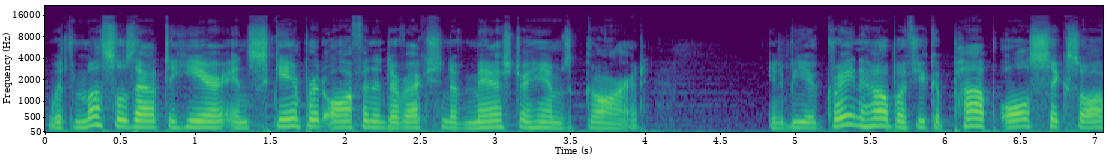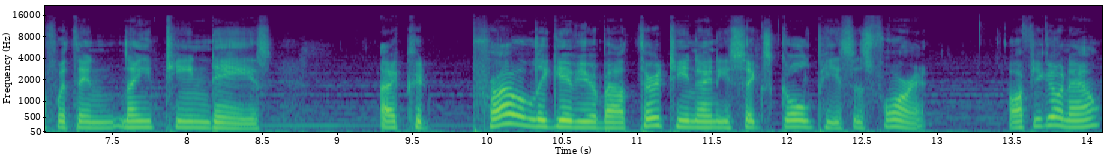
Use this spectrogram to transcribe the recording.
with muscles out to here, and scampered off in the direction of Masterham's guard. It'd be a great help if you could pop all six off within 19 days. I could probably give you about 1396 gold pieces for it. Off you go now.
